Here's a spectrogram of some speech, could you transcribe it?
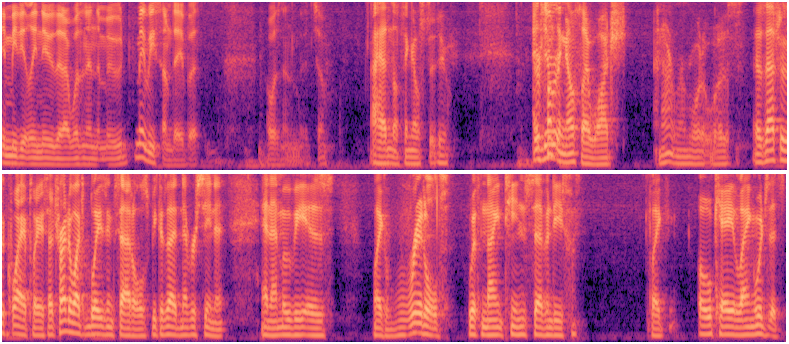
immediately knew that I wasn't in the mood. Maybe someday, but I wasn't in the mood. So I had nothing else to do. There's there something else I watched, and I don't remember what it was. It was after The Quiet Place. I tried to watch Blazing Saddles because I had never seen it, and that movie is like riddled with 1970s like okay language that's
